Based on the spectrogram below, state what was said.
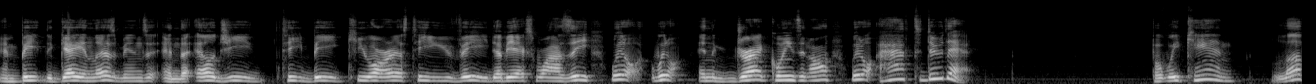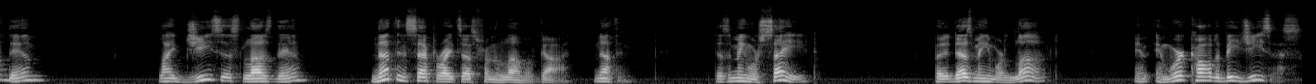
and beat the gay and lesbians and the LGTB, QRS, TUV, WXYZ. We don't, we don't, and the drag queens and all. We don't have to do that. But we can love them like Jesus loves them. Nothing separates us from the love of God. Nothing. Doesn't mean we're saved, but it does mean we're loved. And, and we're called to be Jesus.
